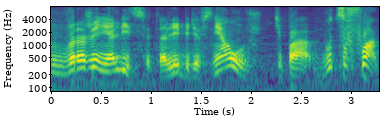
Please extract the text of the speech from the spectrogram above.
выражение лиц. Это Лебедев снял, типа, what the fuck?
